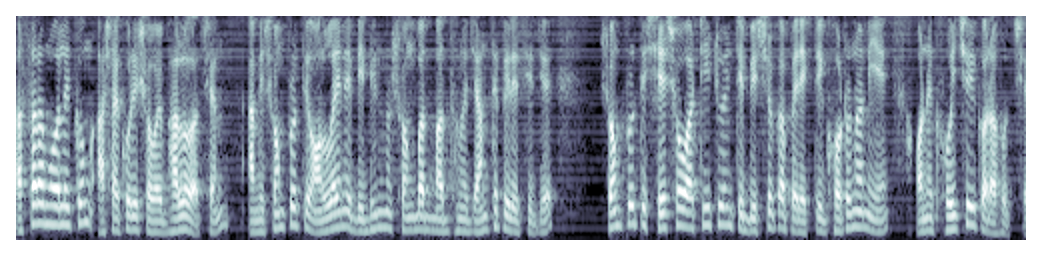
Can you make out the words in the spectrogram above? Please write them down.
আসসালামু আলাইকুম, আশা করি সবাই ভালো আছেন। আমি সম্প্রতি অনলাইনে বিভিন্ন সংবাদ মাধ্যমে জানতে পেরেছি যে, সম্প্রতি শেষ হওয়া টি টোয়েন্টি বিশ্বকাপের একটি ঘটনা নিয়ে অনেক হইচই করা হচ্ছে।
